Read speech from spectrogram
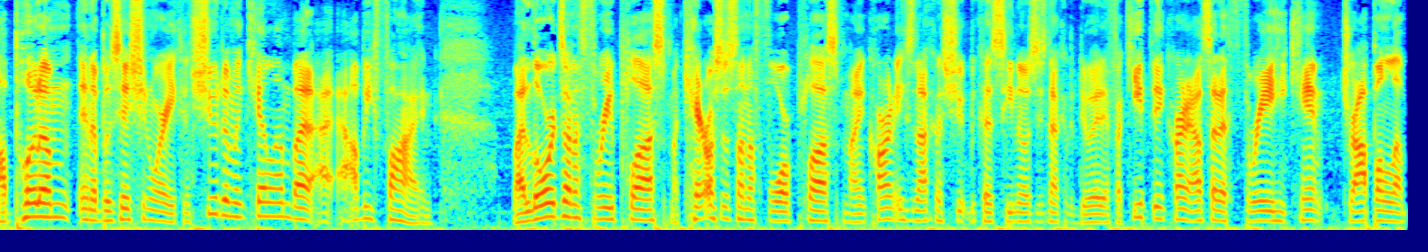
I'll put him in a position where he can shoot him and kill him, but I, I'll be fine. My Lord's on a three plus. My Kairos is on a four plus. My Incarnate he's not going to shoot because he knows he's not going to do it. If I keep the Incarnate outside of three, he can't drop on le-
